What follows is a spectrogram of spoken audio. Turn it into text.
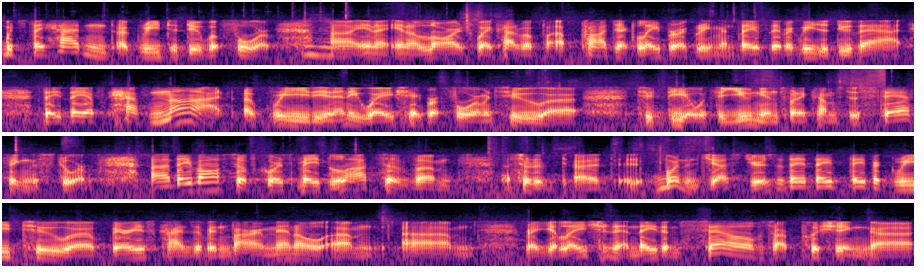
which they hadn't agreed to do before mm-hmm. uh, in, a, in a large way, kind of a, a project labor agreement. They've, they've agreed to do that. They, they have, have not agreed in any way, shape, or form to uh, to deal with the unions when it comes to staffing the store. Uh, they've also, of course, made lots of um, sort of uh, more than gestures. They, they've, they've agreed to uh, various kinds of environmental um, um, regulation, and they themselves are pushing uh,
